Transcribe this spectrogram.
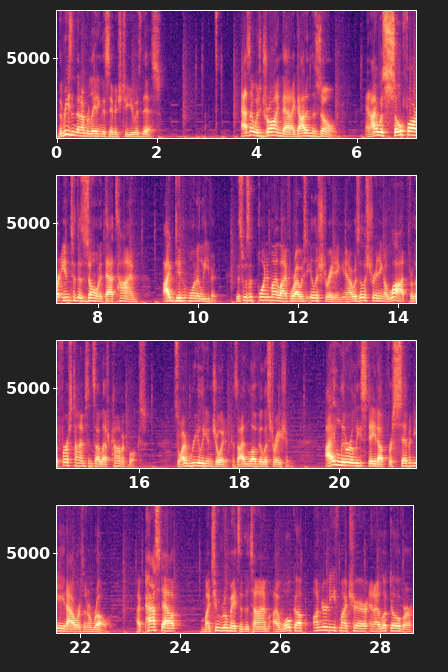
the reason that I'm relating this image to you is this. As I was drawing that, I got in the zone. And I was so far into the zone at that time, I didn't want to leave it. This was a point in my life where I was illustrating, and I was illustrating a lot for the first time since I left comic books. So I really enjoyed it because I love illustration. I literally stayed up for 78 hours in a row. I passed out, my two roommates at the time, I woke up underneath my chair and I looked over.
